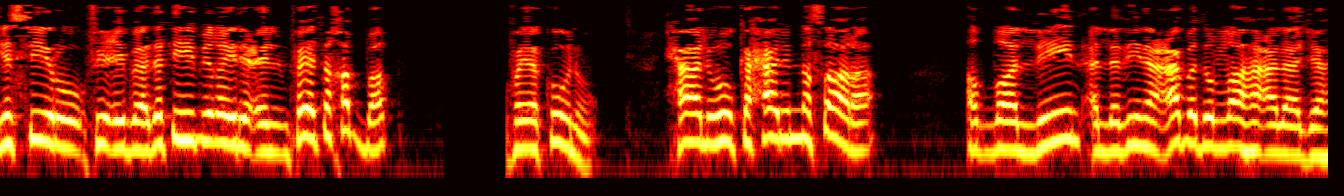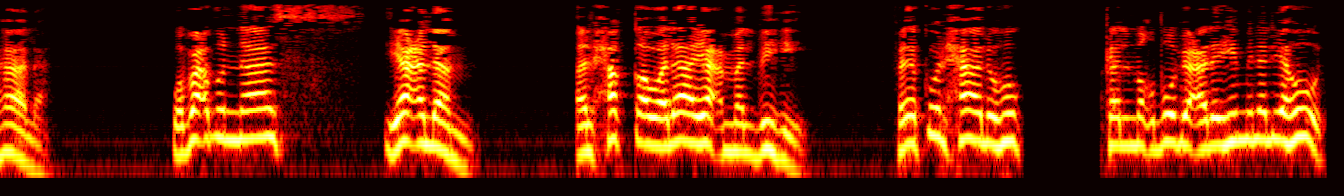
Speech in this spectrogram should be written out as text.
يسير في عبادته بغير علم فيتخبط فيكون حاله كحال النصارى الضالين الذين عبدوا الله على جهالة. وبعض الناس يعلم الحق ولا يعمل به فيكون حاله كالمغضوب عليهم من اليهود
